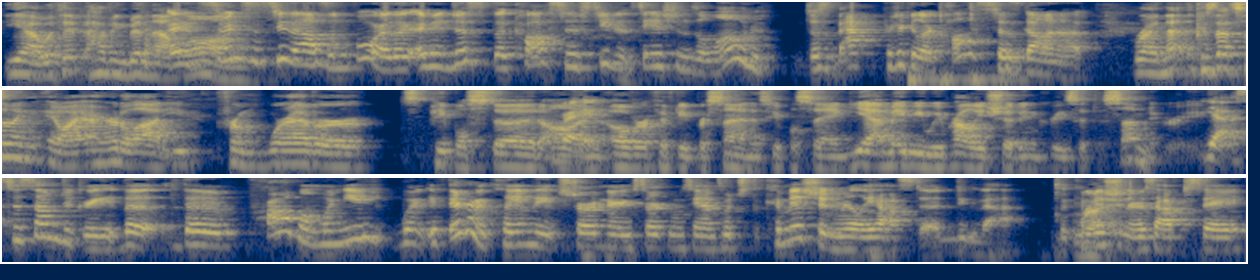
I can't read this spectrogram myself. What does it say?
Yeah, with it having been that It's long, since 2004. Like, I mean, just the cost of student stations alone, just that particular cost has gone up. right? Because that's something you know I, I heard a lot from wherever people stood on Right. over fifty percent. Is people saying, yeah, maybe we probably should increase it to some degree. Yes, to some degree. The the problem when you when if they're going to claim the extraordinary circumstance, which the commission really has to do that. The Right. commissioners have to say,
